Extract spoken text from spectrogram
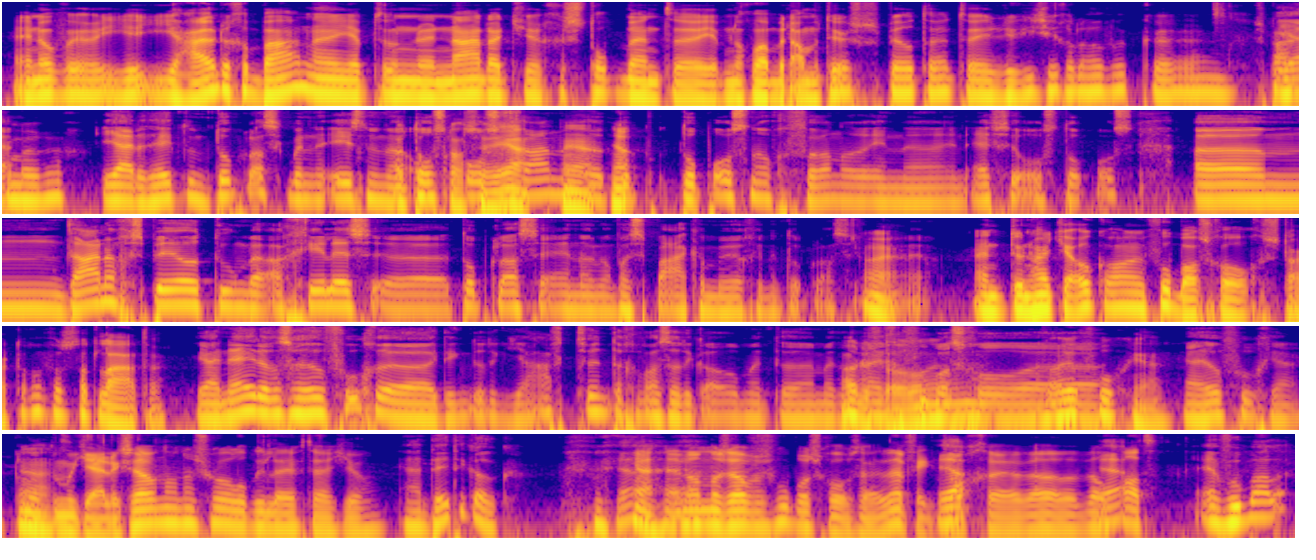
En over je, je huidige baan. Uh, je hebt toen uh, nadat je gestopt bent, uh, je hebt nog wel bij de amateurs gespeeld, hè? Tweede divisie geloof ik, Spakenburg. Ja, ja, dat heet toen Topklas. Ik ben eerst nu naar oh, Os, Os ja, gegaan. Ja, top, top Os nog veranderen in, in FC Os Top Os. Um, daarna gespeeld, toen bij Achilles Topklasse en ook nog bij Spakenburg in de Topklasse. Oh, ja. En toen had je ook al een voetbalschool gestart, of was dat later? Ja, nee, dat was al heel vroeg. ik denk dat ik jaar of twintig was dat ik al met, met oh, een eigen wel, voetbalschool... wel heel vroeg, ja. Ja, heel vroeg, ja. Dan moet je eigenlijk zelf nog naar school op die leeftijd, joh. Ja, deed ik ook. Ja, ja, en dan zelf een voetbalschool zetten. Dat vind ik Ja. toch uh, wel, wel Ja. pad. En voetballen.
